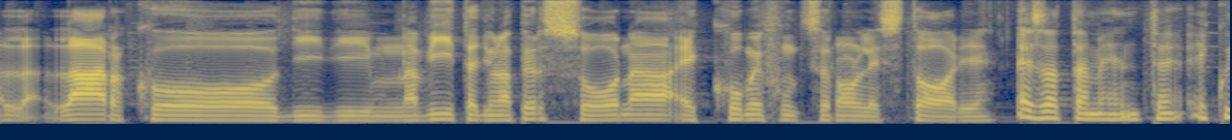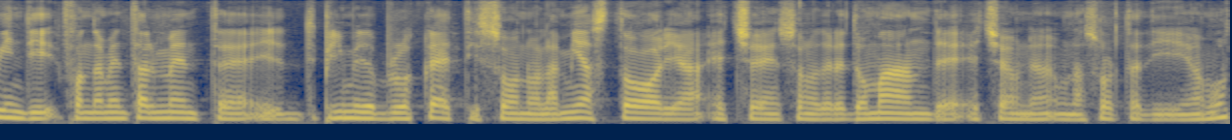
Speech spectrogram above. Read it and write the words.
la- l'arco di, di una vita di una persona e come funzionano le storie. Esattamente, e quindi fondamentalmente i primi due blocchetti sono la mia storia e c'è, sono delle domande e c'è una, una sorta di emo-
